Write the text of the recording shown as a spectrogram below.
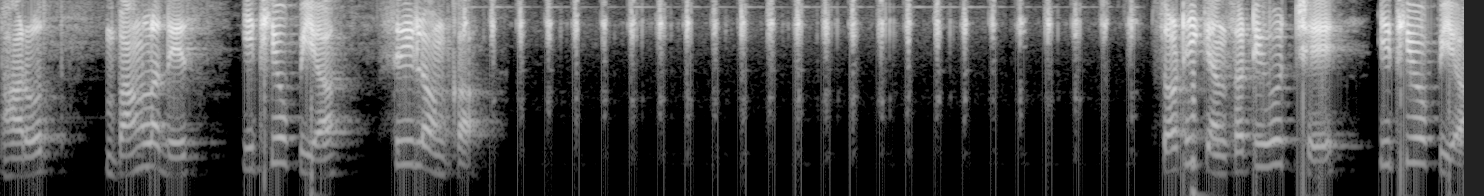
ভারত, বাংলাদেশ, ইথিওপিয়া, শ্রীলঙ্কা। সঠিক অ্যান্সারটি হচ্ছে ইথিওপিয়া।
